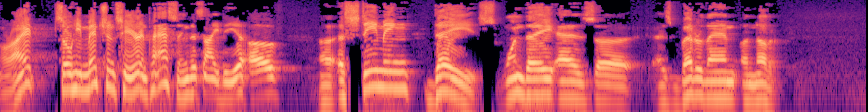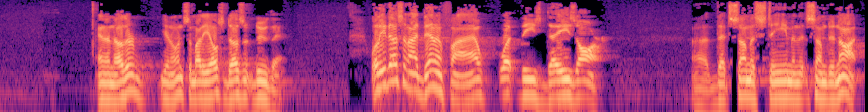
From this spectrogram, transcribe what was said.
All right? So he mentions here in passing this idea of uh, esteeming days, one day as uh, as better than another, and another, you know, and somebody else doesn't do that. Well, he doesn't identify what these days are uh, that some esteem and that some do not.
